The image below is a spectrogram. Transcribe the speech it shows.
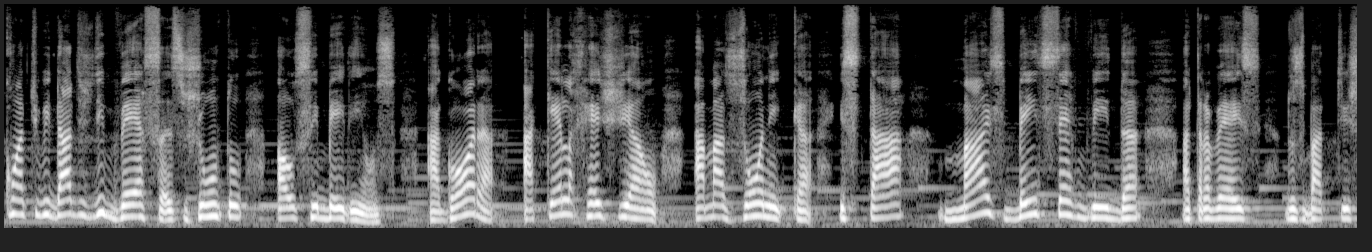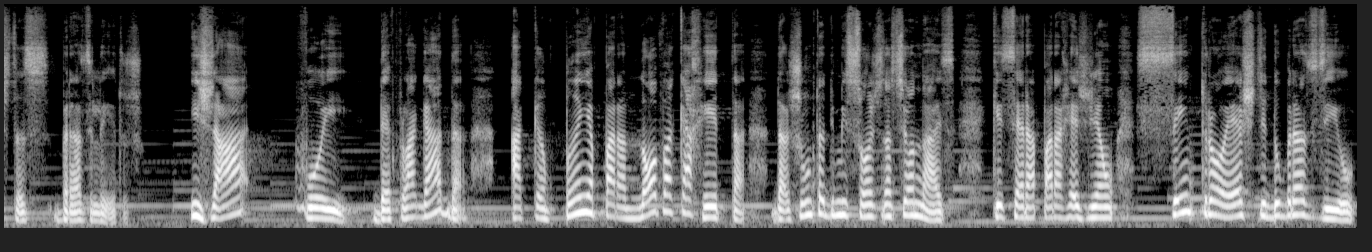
com atividades diversas junto aos ribeirinhos. Agora, aquela região amazônica está mais bem servida através dos batistas brasileiros. E já foi deflagrada a campanha para a nova carreta da Junta de Missões Nacionais, que será para a região centro-oeste do Brasil,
